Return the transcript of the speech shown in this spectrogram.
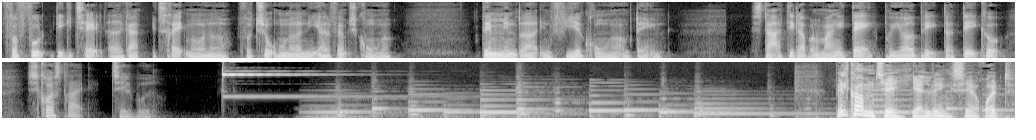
Få fuld digital adgang i tre måneder for 299 kroner. Det er mindre end 4 kroner om dagen. Start dit abonnement i dag på jp.dk skråstreg tilbud. Velkommen til Jalving ser rødt,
